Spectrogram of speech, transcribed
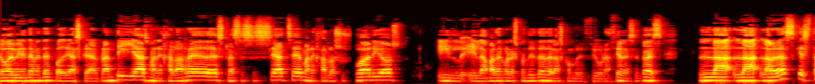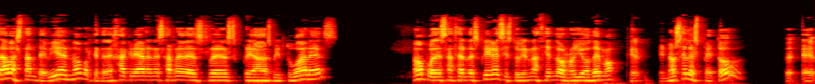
Luego, evidentemente, podrías crear plantillas, manejar las redes, clases SSH, manejar los usuarios y, la parte correspondiente de las configuraciones. Entonces, la, verdad es que está bastante bien, ¿no? Porque te deja crear en esas redes redes privadas virtuales, ¿no? Puedes hacer despliegues si estuvieran haciendo rollo demo, que, no se les petó. Eh,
